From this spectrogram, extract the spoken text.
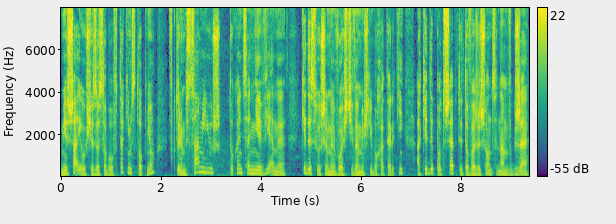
mieszają się ze sobą w takim stopniu, w którym sami już do końca nie wiemy, kiedy słyszymy właściwe myśli bohaterki, a kiedy podszepty towarzyszące nam w grze,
